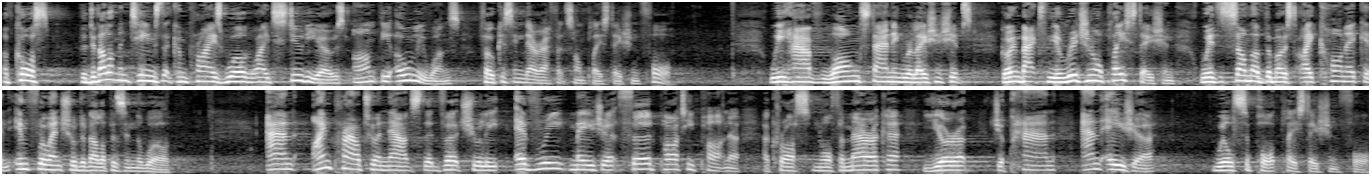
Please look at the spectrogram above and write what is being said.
Of course, the development teams that comprise worldwide studios aren't the only ones focusing their efforts on PlayStation 4. We have long standing relationships going back to the original PlayStation with some of the most iconic and influential developers in the world. And I'm proud to announce that virtually every major third party partner across North America, Europe, Japan, and Asia will support PlayStation 4.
